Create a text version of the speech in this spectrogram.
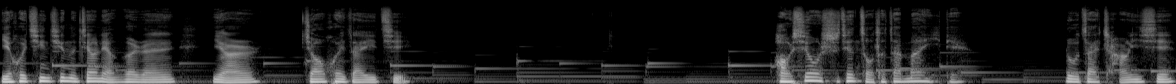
也会轻轻的将两个人影儿交汇在一起。好希望时间走得再慢一点，路再长一些，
